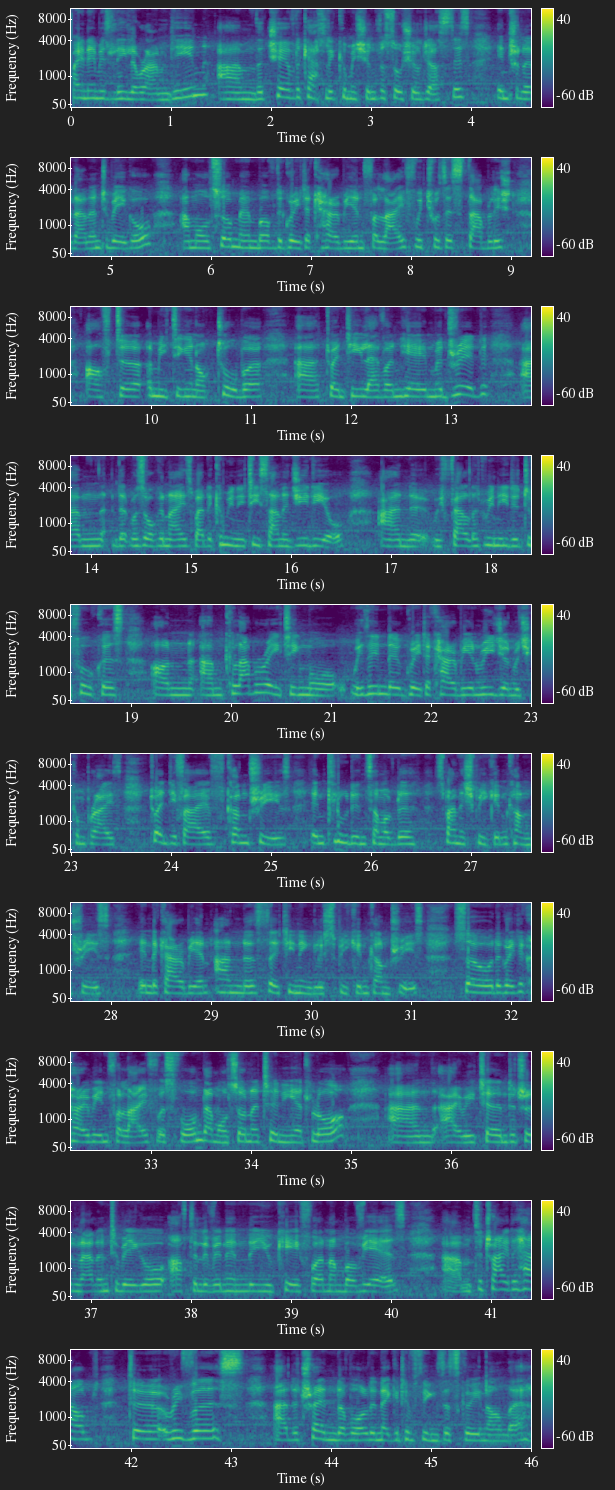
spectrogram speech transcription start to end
My name is Leela Ramdeen. I'm the chair of the Catholic Commission for Social Justice in Trinidad and Tobago. I'm also a member of the Greater Caribbean for Life, which was established after a meeting in October uh, 2011 here in Madrid um, that was organized by the community San Egidio. And uh, we felt that we needed to focus on um, collaborating more within the Greater Caribbean region, which comprised 25 countries, including some of the Spanish-speaking countries in the Caribbean and the 13 English speaking countries. So the Greater Caribbean for Life was formed. I'm also an attorney at law and I returned to Trinidad and Tobago after living in the UK for a number of years um, to try to help to reverse uh, the trend of all the negative things that's going on there.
